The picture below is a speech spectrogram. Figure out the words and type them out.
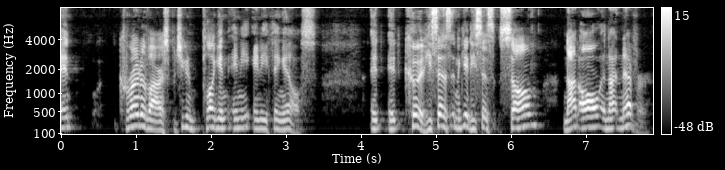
And coronavirus, but you can plug in any anything else. It, it could. He says, and again, he says some, not all, and not never,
